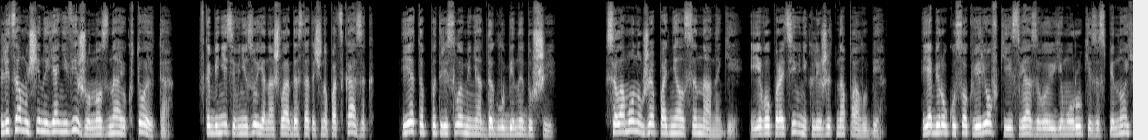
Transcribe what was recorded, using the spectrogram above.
Лица мужчины я не вижу, но знаю, кто это. В кабинете внизу я нашла достаточно подсказок, и это потрясло меня до глубины души. Соломон уже поднялся на ноги. Его противник лежит на палубе. Я беру кусок веревки и связываю ему руки за спиной,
